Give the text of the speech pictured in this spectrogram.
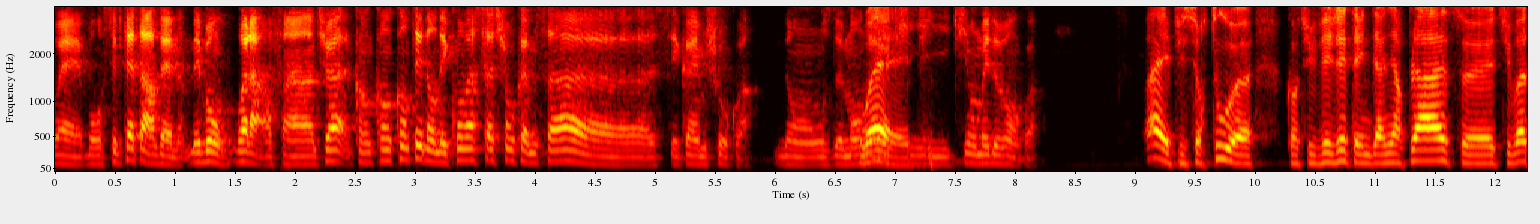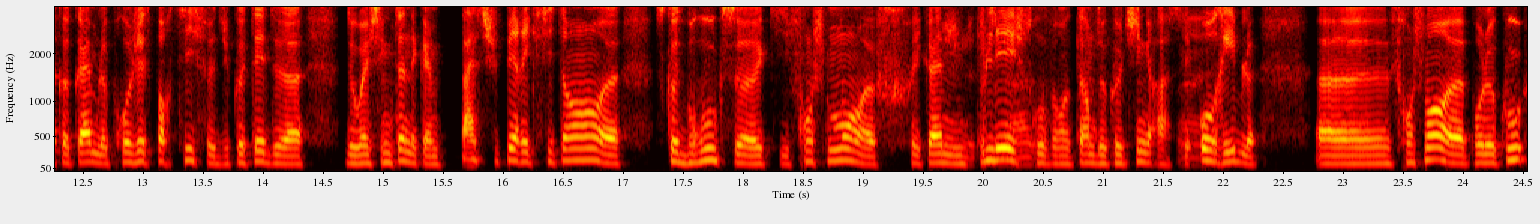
Ouais, bon, c'est peut-être Arden. Mais bon, voilà, enfin, tu vois, quand, quand, quand tu es dans des conversations comme ça, euh, c'est quand même chaud, quoi. on se demande qui, qui, on met devant, quoi. Ouais, et puis surtout, euh, quand tu végètes à une dernière place, euh, tu vois que quand même le projet sportif du côté de, de Washington est quand même pas super excitant. Scott Brooks, qui franchement est quand même une plaie, je trouve, en termes de coaching. Ah, c'est horrible. Franchement, pour le coup,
